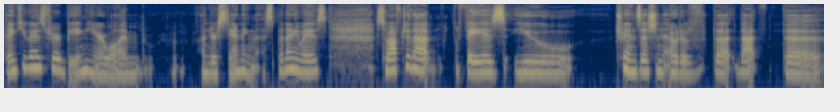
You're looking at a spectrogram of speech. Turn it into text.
Thank you guys for being here while I'm understanding this. But, anyways, so after that phase, you transition out of the that the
